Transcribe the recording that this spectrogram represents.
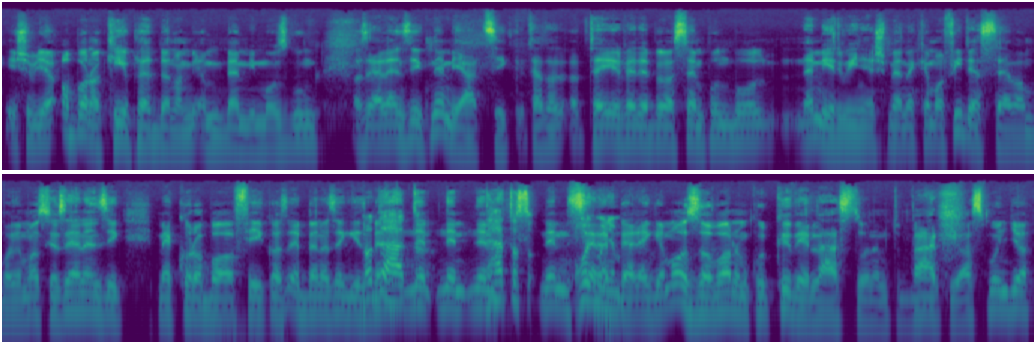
És ugye abban a képletben, amiben mi mozgunk, az ellenzék nem játszik. Tehát a te érved ebből a szempontból nem érvényes, mert nekem a fidesz van bajom. Az, hogy az ellenzék mekkora balfék, az ebben az egészben Na, hát, nem, nem, nem, hát az, nem szerepel mondjam? engem. Azzal van, amikor Kövér László, nem tudom, bárki azt mondja,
